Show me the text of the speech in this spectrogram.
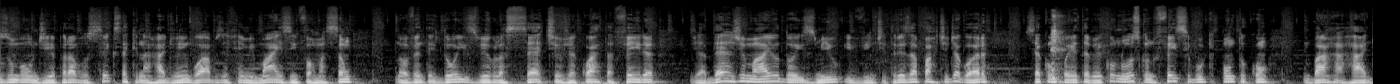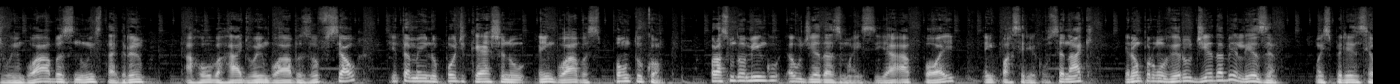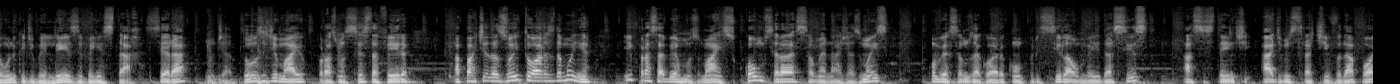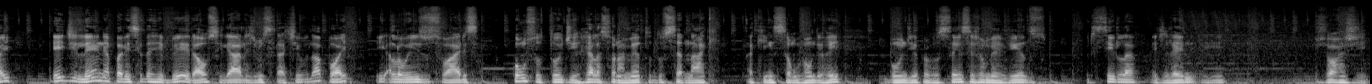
Santos, um bom dia para você que está aqui na Rádio Emboabas FM Mais Informação 92,7. Hoje é quarta-feira, dia 10 de maio de 2023. A partir de agora, se acompanha também conosco no facebook.com barra Rádio Emboabas, no Instagram, arroba Rádio Emboabas Oficial e também no podcast no emboabas.com. Próximo domingo é o Dia das Mães e a Apoie, em parceria com o Senac, irão promover o Dia da Beleza uma experiência única de beleza e bem-estar. Será no dia 12 de maio, próxima sexta-feira, a partir das 8 horas da manhã. E para sabermos mais como será essa homenagem às mães, conversamos agora com Priscila Almeida Assis, assistente administrativa da APOI, Edilene Aparecida Ribeiro, auxiliar administrativo da APOI, e Aloysio Soares, consultor de relacionamento do SENAC aqui em São João del Rei. Bom dia para vocês, sejam bem-vindos, Priscila, Edilene e Jorge.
